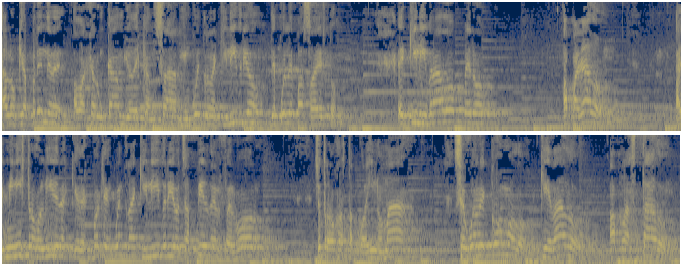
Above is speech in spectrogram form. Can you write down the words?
A los que aprenden a bajar un cambio, descansar y encuentran equilibrio, después le pasa esto. Equilibrado pero apagado. Hay ministros o líderes que después que encuentran equilibrio ya pierden el fervor. Yo trabajo hasta por ahí nomás. Se vuelve cómodo, quedado, aplastado.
